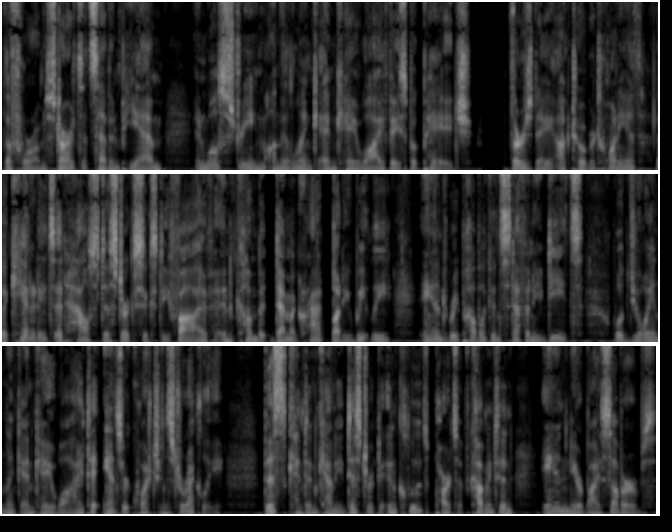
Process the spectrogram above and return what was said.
The forum starts at 7 p.m. and will stream on the Link NKY Facebook page. Thursday, October 20th, the candidates in House District 65, incumbent Democrat Buddy Wheatley and Republican Stephanie Dietz, will join Link NKY to answer questions directly. This Kenton County district includes parts of Covington and nearby suburbs.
